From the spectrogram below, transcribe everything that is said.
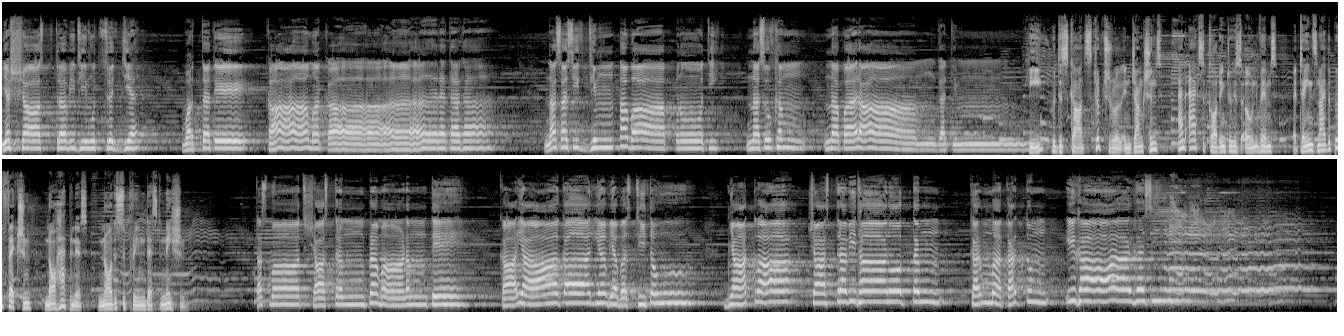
यः शास्त्रविधिमुत्सृज्य वर्तते कामकारतः न स सिद्धिम् अवाप्नोति न सुखं न परां गतिम् He who discards scriptural injunctions and acts according to his own whims attains neither perfection nor happiness nor the supreme destination. तस्मात् शास्त्रं प्रमाणं ते कार्याकार्यव्यवस्थितौ ज्ञात्वा शास्त्रविधानोक्तं कर्म कर्तुम् इहार्हसि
